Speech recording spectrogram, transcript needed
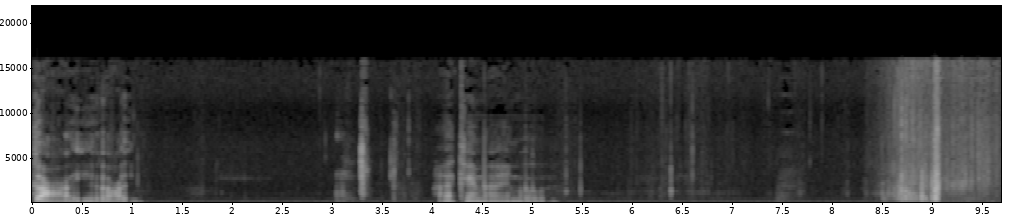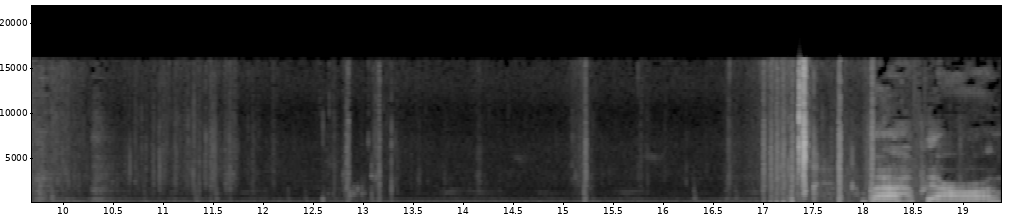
die? Like, I cannot handle it. I hope y'all,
